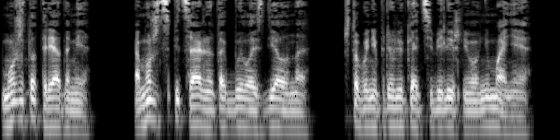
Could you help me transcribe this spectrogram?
Может, отрядами, а может, специально так было сделано, чтобы не привлекать себе лишнего внимания.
